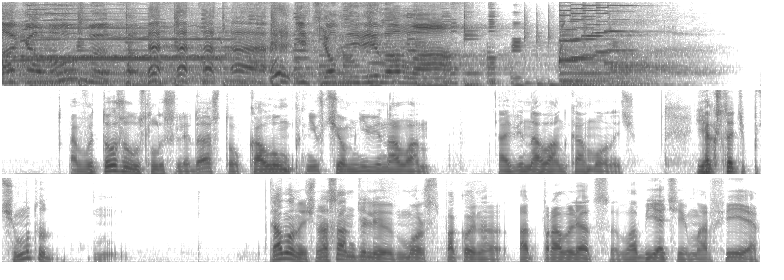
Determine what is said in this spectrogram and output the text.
А Колумб ни в чем не виноват. А вы тоже услышали, да, что Колумб ни в чем не винован, а винован Камоныч? Я, кстати, почему-то... Камоныч, на самом деле, можешь спокойно отправляться в объятия Морфея,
